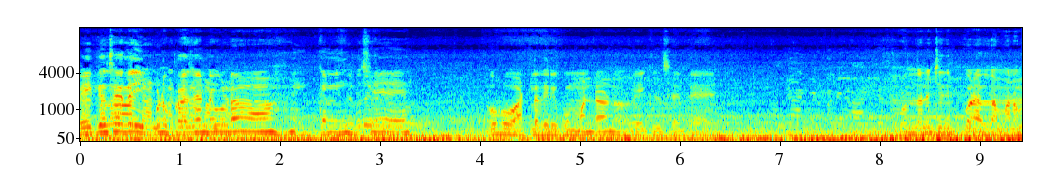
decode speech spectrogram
వెహికల్స్ అయితే ఇప్పుడు ప్రజెంట్ కూడా ఇక్కడ నుంచి. ఓహో అట్లా తిరిగిపోమంటాడు. వెహికల్స్ అయితే ముందు నుంచి తిప్పుకొని వెళ్దాం మనం.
